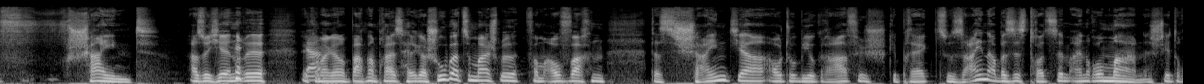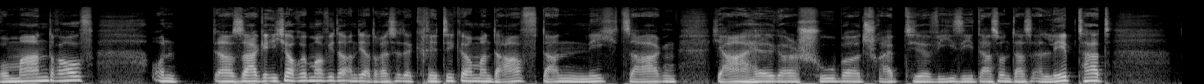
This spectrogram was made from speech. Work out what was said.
scheint. Also ich erinnere, wir ja. kommen ja noch Bachmann-Preis, Helga Schubert zum Beispiel vom Aufwachen. Das scheint ja autobiografisch geprägt zu sein, aber es ist trotzdem ein Roman. Es steht Roman drauf und da sage ich auch immer wieder an die Adresse der Kritiker, man darf dann nicht sagen, ja, Helga Schubert schreibt hier, wie sie das und das erlebt hat,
